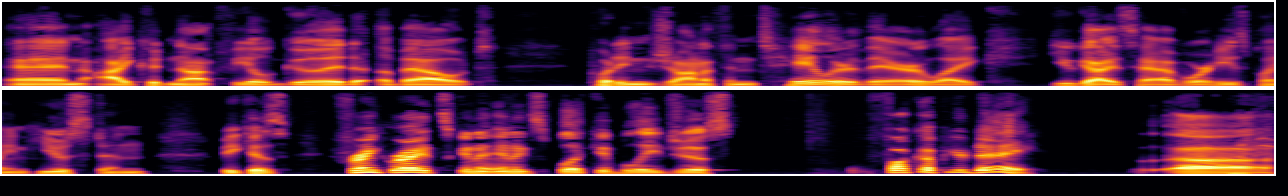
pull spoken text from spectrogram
and I could not feel good about putting Jonathan Taylor there like you guys have, where he's playing Houston, because Frank Reich's going to inexplicably just fuck up your day. Uh,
